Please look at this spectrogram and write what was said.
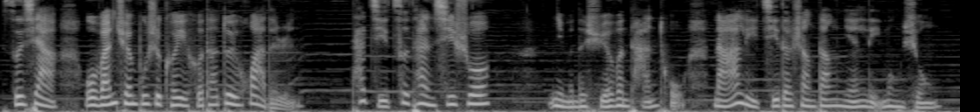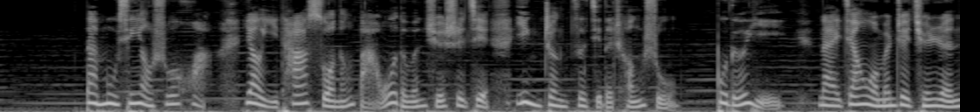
私下，我完全不是可以和他对话的人。他几次叹息说：“你们的学问谈吐哪里及得上当年李梦熊？”但木心要说话，要以他所能把握的文学世界印证自己的成熟，不得已，乃将我们这群人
